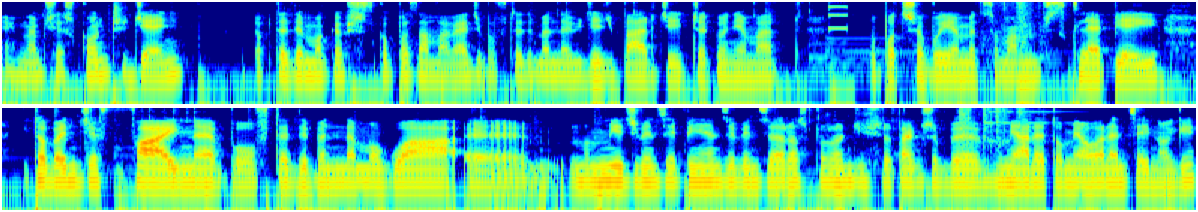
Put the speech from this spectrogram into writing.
Jak nam się skończy dzień, to wtedy mogę wszystko pozamawiać, bo wtedy będę widzieć bardziej, czego nie ma, co potrzebujemy, co mamy w sklepie i, i to będzie fajne, bo wtedy będę mogła no, mieć więcej pieniędzy, więc rozporządzić to tak, żeby w miarę to miało ręce i nogi,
